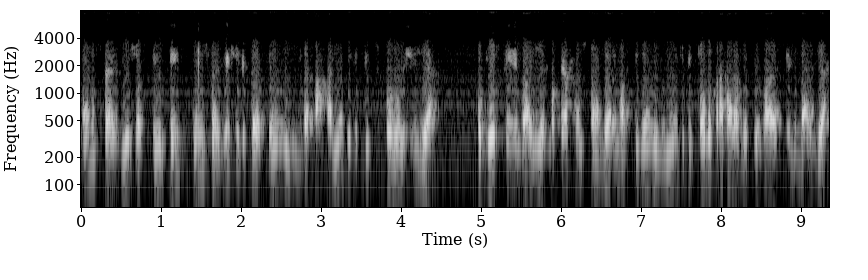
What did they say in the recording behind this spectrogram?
é um serviço assim, tem um serviço de tem um departamento de psicologia, porque o Cine Bahia, qual é a função dela? Nós queríamos muito que todo trabalhador que vai ao Cine Bahia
